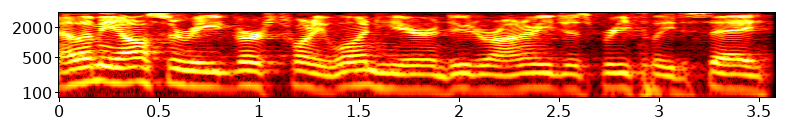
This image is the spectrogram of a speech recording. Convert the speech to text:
Now let me also read verse 21 here in Deuteronomy just briefly to say,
